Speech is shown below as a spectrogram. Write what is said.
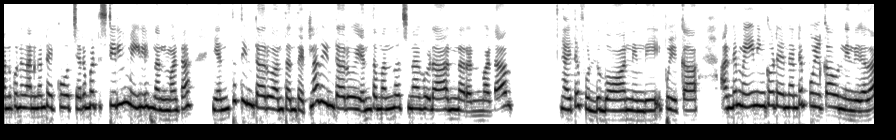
అనుకునే దానికంటే ఎక్కువ వచ్చారు. బట్ స్టిల్ మిగిలింది అనమాట ఎంత తింటారు? అంతంత ఎట్లా తింటారు? ఎంత మంది వచ్చినా కూడా అన్నారనమాట. అయితే ఫుడ్ బాగుండింది పుల్కా. అంటే మెయిన్ ఇంకోటి ఏంటంటే పుల్కా ఉండింది కదా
